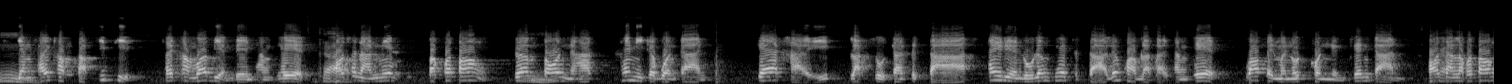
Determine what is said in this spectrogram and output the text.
อืมยังใช้คำศัพท์ที่ผิด ใช้คำว่าเบี่ยงเบนทางเพศครับเพราะฉะนั้นเนี่ยเราก็ต้องเริ่มต้นนะครับให้มีกระบวนการ แก้ไขหลักสูตรการศึกษา ให้เรียนรู้เรื่องเพศศึกษาเรื่องความหลากหลายทางเพศ ว่าเป็นมนุษย์คนหนึ่งเช่นกัน เพราะฉะนั้นเราก็ต้อง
